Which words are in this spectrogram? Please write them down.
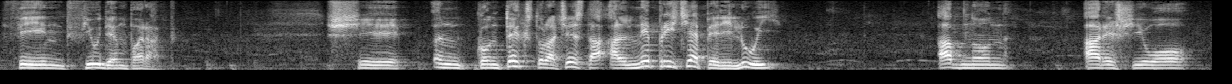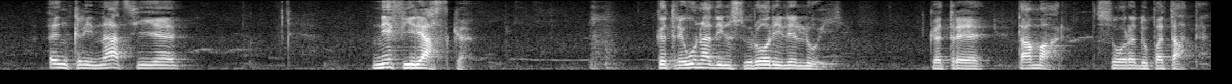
fiind fiu de împărat. Și în contextul acesta al nepriceperii lui, Abnon are și o înclinație nefirească către una din surorile lui, către Tamar, soră după tată.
